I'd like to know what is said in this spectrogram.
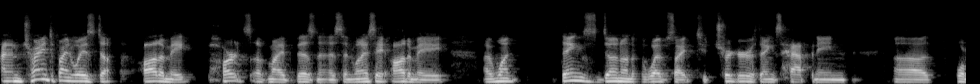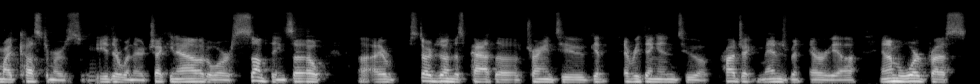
i'm trying to find ways to automate parts of my business and when i say automate i want things done on the website to trigger things happening uh, for my customers, either when they're checking out or something. So uh, I started on this path of trying to get everything into a project management area, and I'm a WordPress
